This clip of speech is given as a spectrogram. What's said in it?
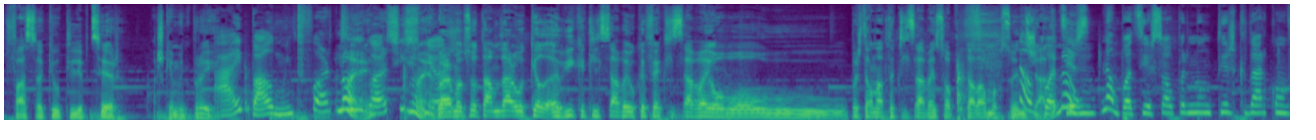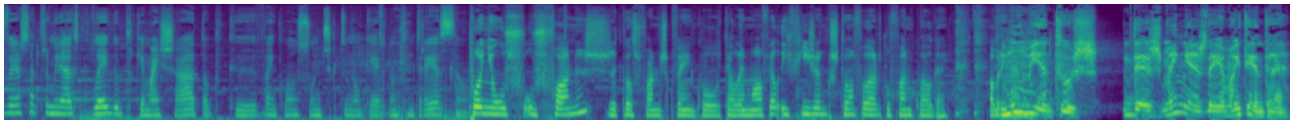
Faça aquilo que lhe apetecer. Acho que é muito por aí. Ai, Paulo, muito forte. Não é? Agora, sim, não é? Agora uma pessoa está a mudar o- aquele, a bica que lhe sabe, o café que lhe sabe, ou, ou o pastel nata que lhe sabem só porque está lá uma pessoa Não indesejada. pode, Ser, não, pode ser só para não teres que dar conversa a determinado colega porque é mais chato ou porque vem com assuntos que tu não queres, não te interessam. Ponham os, os fones, aqueles fones que vêm com o telemóvel, e finjam que estão a falar ao telefone com alguém. Obrigada. Momentos das manhãs da M80.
